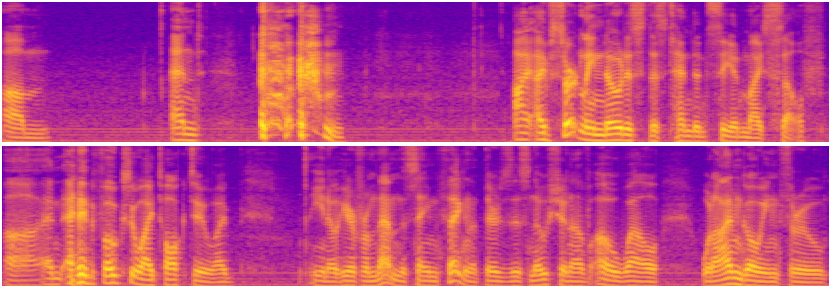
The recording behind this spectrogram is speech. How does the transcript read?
Um, and I, I've certainly noticed this tendency in myself, uh, and and in folks who I talk to, I, you know, hear from them the same thing that there's this notion of oh well, what I'm going through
